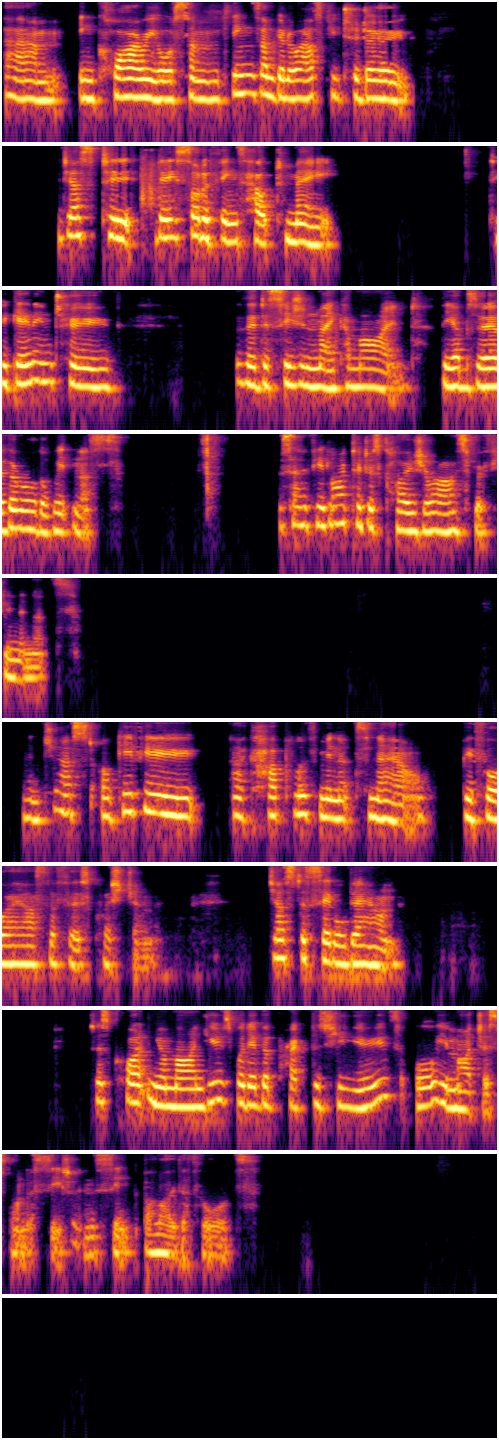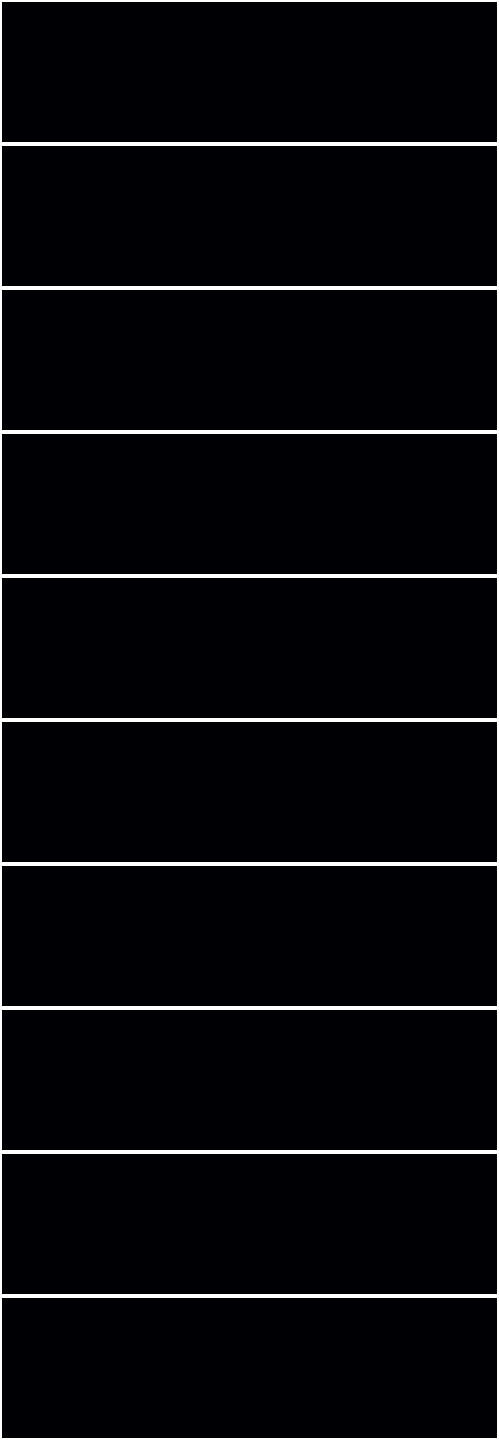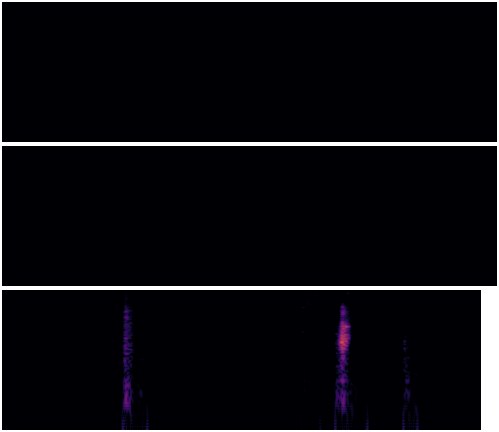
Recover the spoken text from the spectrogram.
um, inquiry or some things I'm going to ask you to do just to these sort of things helped me to get into the decision maker mind, the observer or the witness. So, if you'd like to just close your eyes for a few minutes. And just, I'll give you a couple of minutes now before I ask the first question, just to settle down just quieten your mind, use whatever practice you use, or you might just want to sit and sink below the thoughts.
